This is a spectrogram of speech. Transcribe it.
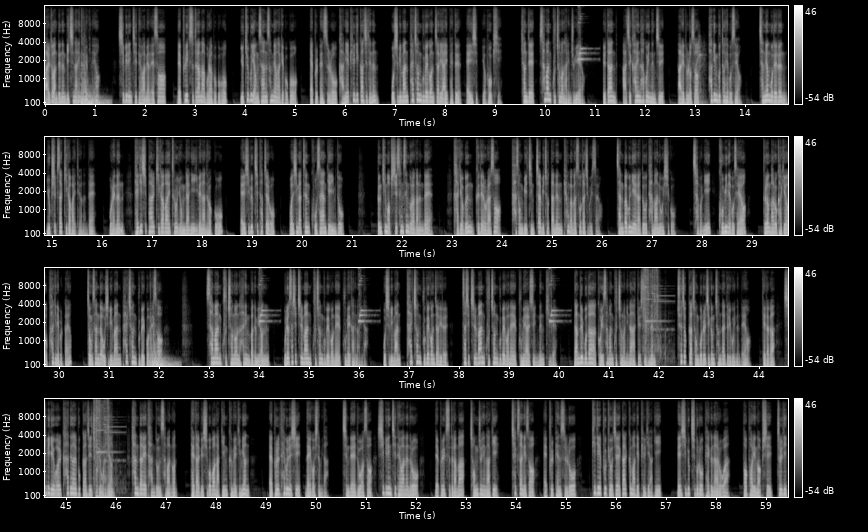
말도 안 되는 미친 할인 가격이네요. 11인치 대화면에서 넷플릭스 드라마 몰아보고 유튜브 영상 선명하게 보고 애플 펜슬로 강의 필기까지 되는 52만 8,900원짜리 아이패드 A10표 혹시 현재 49,000원 할인 중이에요. 일단 아직 할인하고 있는지 아래 눌러서 확인부터 해보세요. 작년 모델은 64GB였는데 올해는 128GB로 용량이 2배나 늘었고 LCD 칩 탑재로 원신 같은 고사양 게임도 끊김없이 생생 돌아가는데 가격은 그대로라서 가성비 진짜 미쳤다는 평가가 쏟아지고 있어요. 장바구니에라도 담아 놓으시고 차분히 고민해보세요. 그럼 바로 가격 확인해볼까요? 정상가 52만 8,900원에서 4만 9천원 할인받으면 무려 47만 9,900원에 구매 가능합니다. 52만 8,900원짜리를 47만 9,900원에 구매할 수 있는 기회. 남들보다 거의 4만 9천원이나 아낄 수 있는 최저가 정보를 지금 전달드리고 있는데요. 게다가 12개월 카드 할부까지 적용하면 한 달에 단돈 4만원, 대달비 15번 아낀 금액이면 애플 태블릿이 내 것이 됩니다. 침대에 누워서 11인치 대화면으로 넷플릭스 드라마 정주행하기, 책상에서 애플 펜슬로 PDF 교재 깔끔하게 필기하기, LC6칩으로 배그나 로아, 버퍼링 없이 3D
